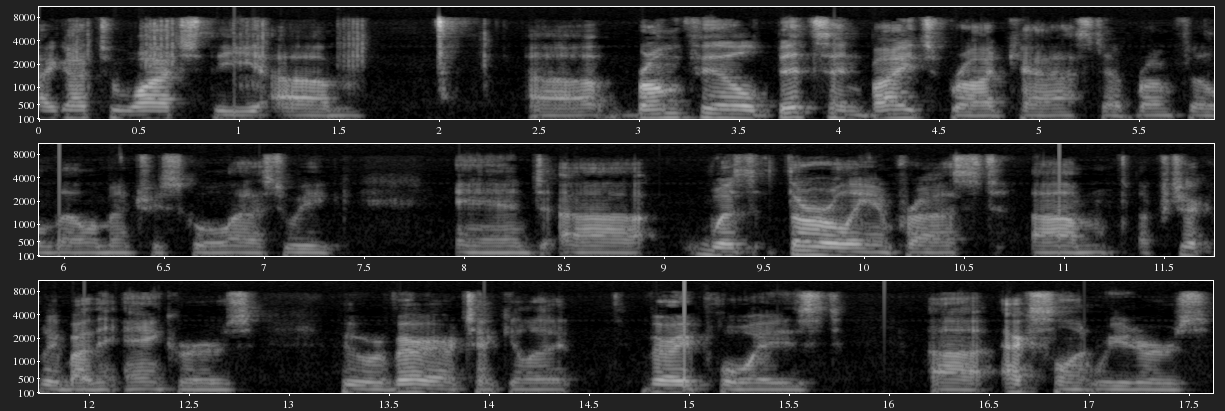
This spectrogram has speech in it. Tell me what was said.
I, got to watch the um, uh, Brumfield Bits and Bytes broadcast at Brumfield Elementary School last week and uh, was thoroughly impressed, um, particularly by the anchors who are very articulate, very poised, uh, excellent readers,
